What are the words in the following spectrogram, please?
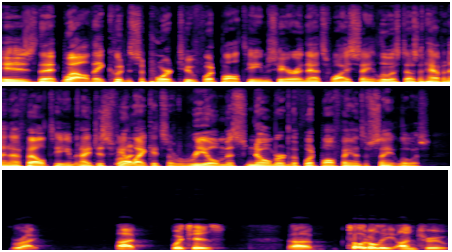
is that well they couldn't support two football teams here and that's why St. Louis doesn't have an NFL team and I just feel right. like it's a real misnomer to the football fans of St. Louis. Right. Uh, which is uh, totally untrue.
